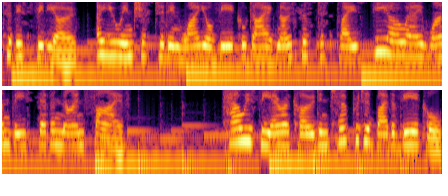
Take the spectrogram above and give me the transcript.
to this video. Are you interested in why your vehicle diagnosis displays P0A1B795? How is the error code interpreted by the vehicle?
